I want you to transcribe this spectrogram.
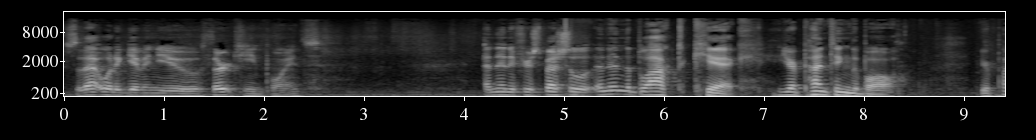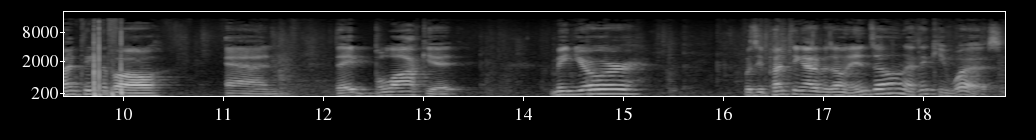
So that would have given you 13 points. And then if you're special, and then the blocked kick, you're punting the ball. You're punting the ball, and they block it. I mean, you're was he punting out of his own end zone? I think he was.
